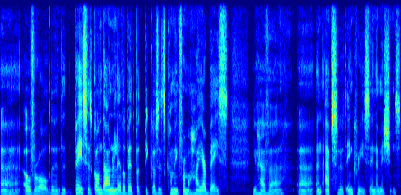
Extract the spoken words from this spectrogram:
Uh, overall, the, the pace has gone down a little bit, but because it's coming from a higher base, you have a, uh, an absolute increase in emissions.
